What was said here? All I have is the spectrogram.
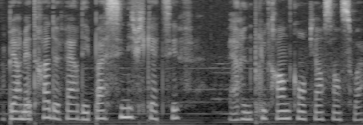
vous permettra de faire des pas significatifs vers une plus grande confiance en soi.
